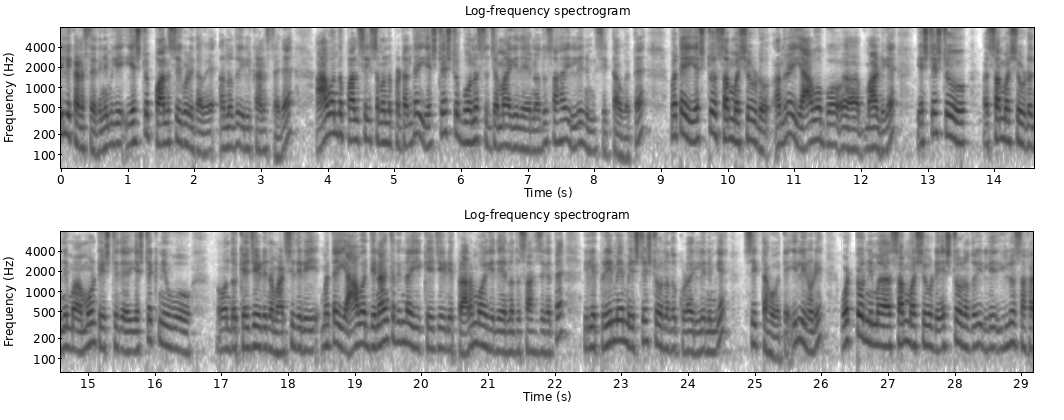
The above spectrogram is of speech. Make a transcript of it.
ಇಲ್ಲಿ ಕಾಣಿಸ್ತಾ ಇದೆ. ನಿಮಗೆ ಎಷ್ಟು ಪಾಲಿಸಿಗಳಿದ್ದಾವೆ ಅನ್ನೋದು ಇಲ್ಲಿ ಕಾಣಿಸ್ತಾ ಇದೆ. ಆ ಒಂದು ಪಾಲಿಸಿಗೆ ಸಂಬಂಧಪಟ್ಟಂತೆ ಎಷ್ಟೆಷ್ಟು ಬೋನಸ್ ಜಮಾ ಆಗಿದೆ ಅನ್ನೋದು ಸಹ ಇಲ್ಲಿ ನಿಮಗೆ ಸಿಗ್ತಾ ಹೋಗುತ್ತೆ. ಮತ್ತೆ ಎಷ್ಟು ಸಮ್ ಅಶ್ಯೂರ್ಡು, ಅಂದ್ರೆ ಯಾವ ಬೋ ಬಾಂಡ್ಗೆ ಎಷ್ಟೆಷ್ಟು ಸಮ್ ಅಶ್ಯೂರ್ಡ್, ನಿಮ್ಮ ಅಮೌಂಟ್ ಎಷ್ಟಿದೆ, ಎಷ್ಟಕ್ಕೆ ನೀವು ಒಂದು ಕೆ ಜಿ ಇಡಿನ ಮಾಡಿಸಿದಿರಿ. ಮತ್ತೆ ಯಾವ ದಿನಾಂಕದಿಂದ ಈ ಕೆ ಜಿ ಇಡಿ ಪ್ರಾರಂಭವಾಗಿದೆ ಅನ್ನೋದು ಸಹ ಸಿಗುತ್ತೆ. ಇಲ್ಲಿ ಪ್ರೀಮಿಯಂ ಎಷ್ಟೆಷ್ಟು ಅನ್ನೋದು ಕೂಡ ಇಲ್ಲಿ ನಿಮಗೆ ಸಿಗ್ತಾ ಹೋಗುತ್ತೆ. ಇಲ್ಲಿ ನೋಡಿ, ಒಟ್ಟು ನಿಮ್ಮ ಸಮ್ ಅಶ್ಯೂರ್ಡ್ ಎಷ್ಟು ಅನ್ನೋದು ಇಲ್ಲಿ, ಇಲ್ಲೂ ಸಹ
